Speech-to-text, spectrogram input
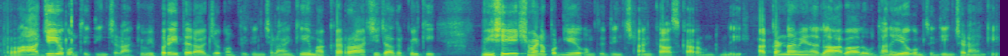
రాజయోగం సిద్ధించడానికి విపరీత రాజయోగం సిద్ధించడానికి మకర రాశి జాతకులకి విశేషమైన పుణ్యయోగం సిద్ధించడానికి ఆస్కారం ఉంటుంది. అఖండమైన లాభాలు ధనయోగం సిద్ధించడానికి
